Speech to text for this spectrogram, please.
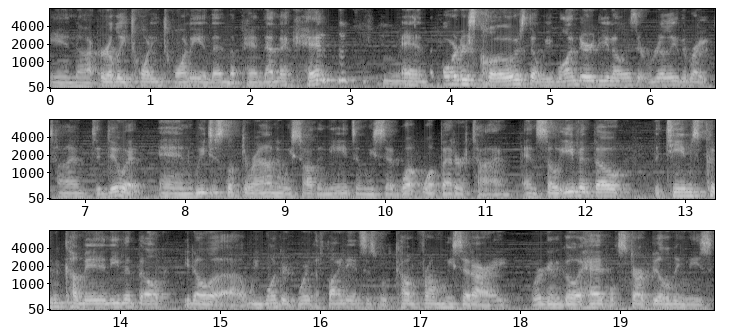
in uh, early 2020, and then the pandemic hit, and the borders closed, and we wondered, you know, is it really the right time to do it? And we just looked around and we saw the needs, and we said, what what better time? And so even though the teams couldn't come in, even though you know uh, we wondered where the finances would come from, we said, all right, we're going to go ahead. We'll start building these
